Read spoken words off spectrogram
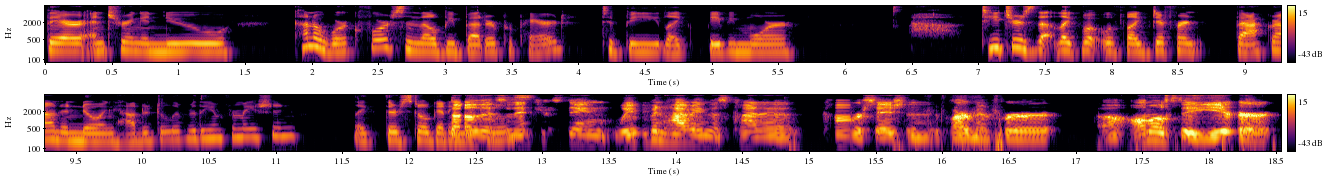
they're entering a new kind of workforce and they'll be better prepared to be like maybe more teachers that like what with like different background and knowing how to deliver the information? Like they're still getting. So there's an interesting. We've been having this kind of conversation in the department for uh, almost a year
